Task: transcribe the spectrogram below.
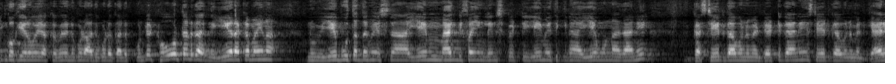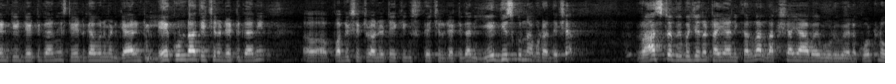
ఇంకొక ఇరవై ఒక్క వేలు కూడా అది కూడా కలుపుకుంటే టోటల్గా ఇంక ఏ రకమైన నువ్వు ఏ భూతద్దం వేసినా ఏం మ్యాగ్నిఫైయింగ్ లెన్స్ పెట్టి ఏం ఎతికినా ఏమున్నా కానీ స్టేట్ గవర్నమెంట్ డెట్ కానీ స్టేట్ గవర్నమెంట్ గ్యారంటీ డెట్ కానీ స్టేట్ గవర్నమెంట్ గ్యారంటీ లేకుండా తెచ్చిన డెట్ కానీ పబ్లిక్ సెక్టర్ అండర్టేకింగ్స్ తెచ్చిన డెట్ కానీ ఏది తీసుకున్నా కూడా అధ్యక్ష రాష్ట్ర విభజన టయానికల్లా లక్ష యాభై మూడు వేల కోట్లు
